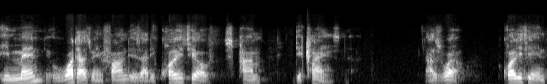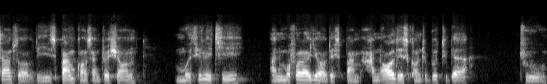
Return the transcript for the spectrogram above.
In men, what has been found is that the quality of sperm declines as well. Quality in terms of the sperm concentration, motility, and morphology of the sperm. And all these contribute together to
